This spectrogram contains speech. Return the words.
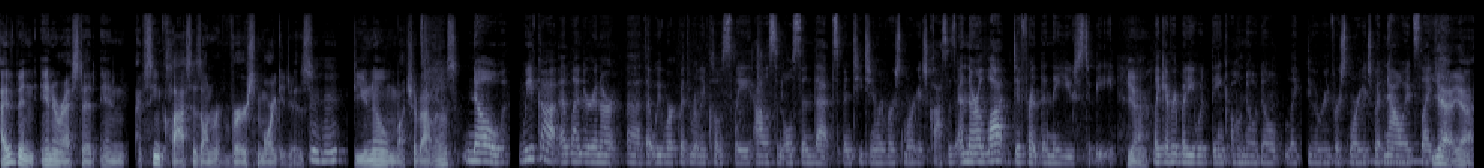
I've been interested in. I've seen classes on reverse mortgages. hmm Do you know much about those? No, we've got a lender in our uh, that we work with really closely, Allison Olson, that's been teaching reverse mortgage classes, and they're a lot different than they used to be. Yeah. Like everybody would think, oh no, don't like do a reverse mortgage, but now it's like Yeah, yeah.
